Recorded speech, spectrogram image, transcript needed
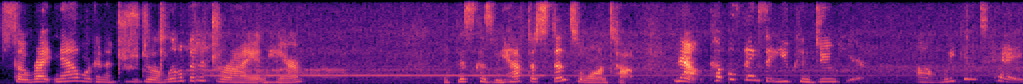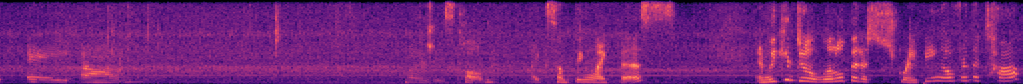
So right now we're going to do a little bit of drying here. Like this because we have to stencil on top. Now, a couple things that you can do here um, we can take a, um, what are these called? Like something like this. And we can do a little bit of scraping over the top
